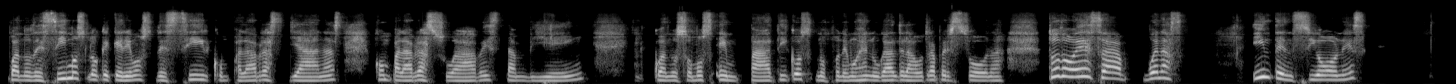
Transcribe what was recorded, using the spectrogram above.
cuando decimos lo que queremos decir con palabras llanas, con palabras suaves también, cuando somos empáticos, nos ponemos en lugar de la otra persona, todas esas buenas intenciones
